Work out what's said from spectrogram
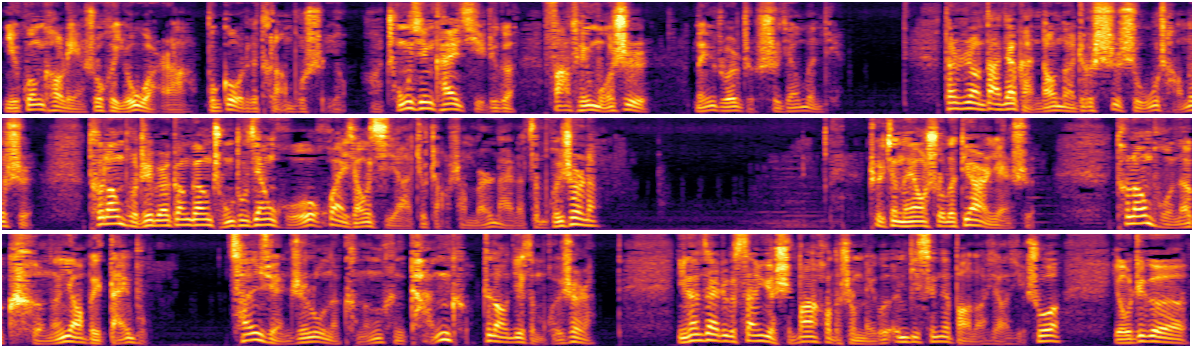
你光靠脸书和油管啊不够这个特朗普使用啊，重新开启这个发推模式，没准只时间问题。但是让大家感到呢这个世事无常的是，特朗普这边刚刚重出江湖，坏消息啊就找上门来了，怎么回事呢？这江南要说的第二件事。特朗普呢可能要被逮捕，参选之路呢可能很坎坷，这到底怎么回事啊？你看，在这个三月十八号的时候，美国 NBC 的报道消息说，有这个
